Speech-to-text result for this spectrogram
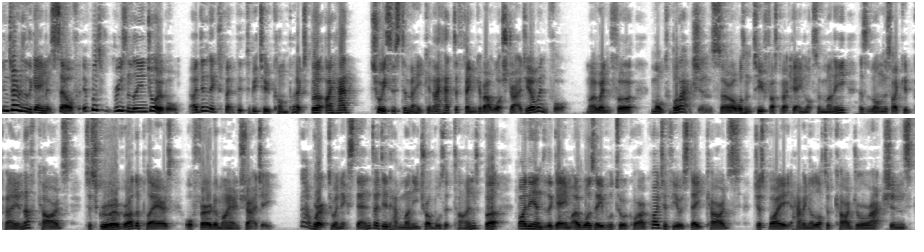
In terms of the game itself, it was reasonably enjoyable. I didn't expect it to be too complex, but I had choices to make and I had to think about what strategy I went for. I went for multiple actions, so I wasn't too fussed about getting lots of money as long as I could play enough cards to screw over other players or further my own strategy. That worked to an extent. I did have money troubles at times, but by the end of the game, I was able to acquire quite a few estate cards just by having a lot of card draw actions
